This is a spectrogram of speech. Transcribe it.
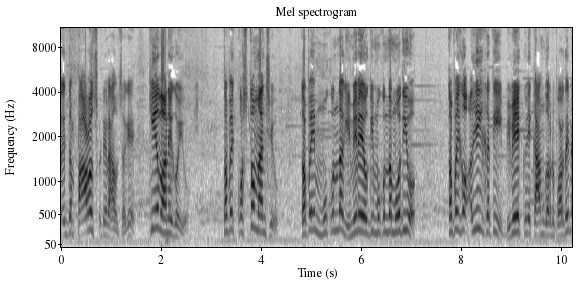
एकदम पारो छुटेर आउँछ के? के भनेको यो? तपाईँ कस्तो मान्छे हो? तपाईँ मुकुन्द घिमिरे हो कि मुकुन्द मोदी हो? तपाईँको अलिकति विवेकले काम गर्नु पर्दैन।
